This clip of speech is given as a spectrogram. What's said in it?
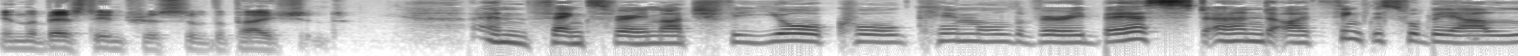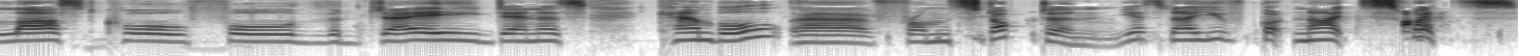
in the best interests of the patient. And thanks very much for your call, Kim. All the very best. And I think this will be our last call for the day. Dennis Campbell uh, from Stockton. Yes, now you've got night sweats.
